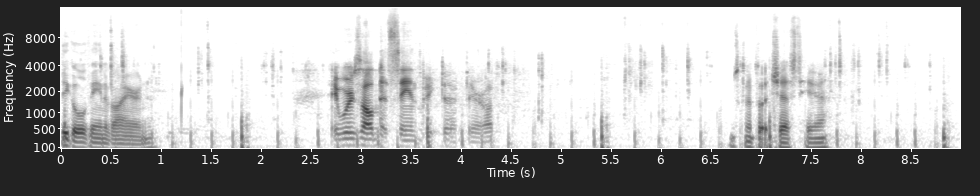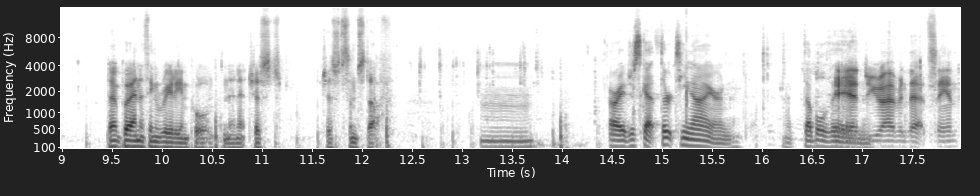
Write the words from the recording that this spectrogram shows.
big old vein of iron. hey, where's all that sand picked up there? Rob? I'm just gonna put a chest here. Don't put anything really important in it. Just, just some stuff. mm, All right, just got 13 iron. A double vein. And do you have any of that sand?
